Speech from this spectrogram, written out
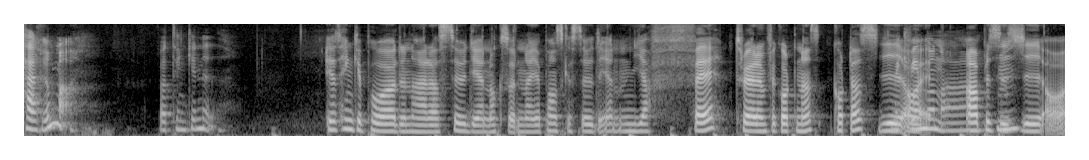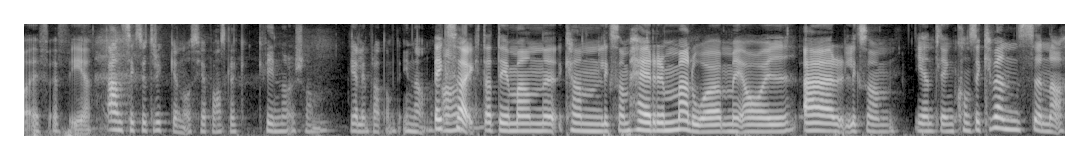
härma. Vad tänker ni? Jag tänker på den här studien också, den här japanska studien, Jaffe, tror jag den förkortas. Kortas, J -A kvinnorna? Ja, precis. Mm. J-A-F-F-E. Ansiktsuttrycken hos japanska kvinnor som Elin pratade om innan. Exakt, att det man kan liksom härma då med AI är liksom egentligen konsekvenserna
